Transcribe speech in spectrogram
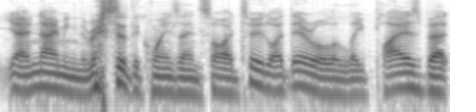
you know, naming the rest of the Queensland side too, like they're all elite players, but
